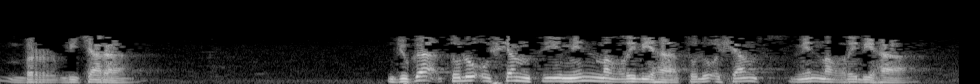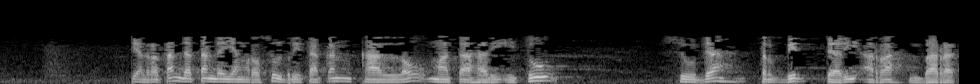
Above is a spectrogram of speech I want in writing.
berbicara. Juga tulu usyamsi min maghribiha, tulu usyams min maghribiha. Di antara tanda-tanda yang Rasul beritakan kalau matahari itu sudah terbit dari arah barat.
